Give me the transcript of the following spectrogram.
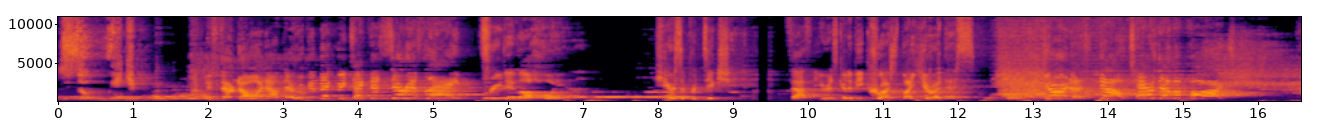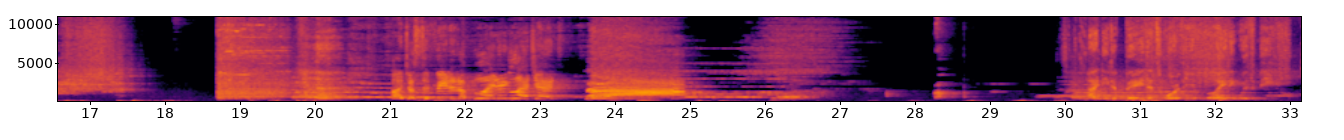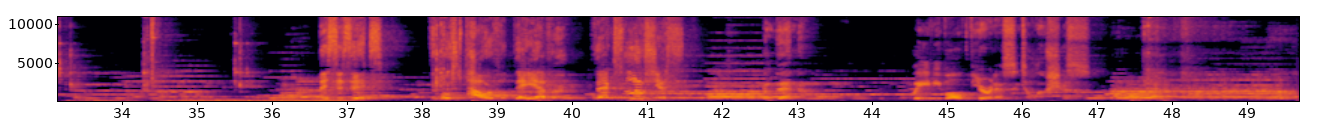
So weak. Is there no one out there who can make me take this seriously? Free De La Hoya. Here's a prediction. Fafnir is gonna be crushed by Uranus. Uranus, now tear them apart! I just defeated a bleeding legend! Bay that's worthy of blading with me. This is it! The most powerful bay ever! Vex Lucius! And then, Wave evolved Uranus into Lucius.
